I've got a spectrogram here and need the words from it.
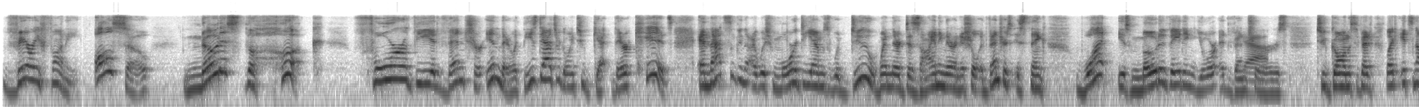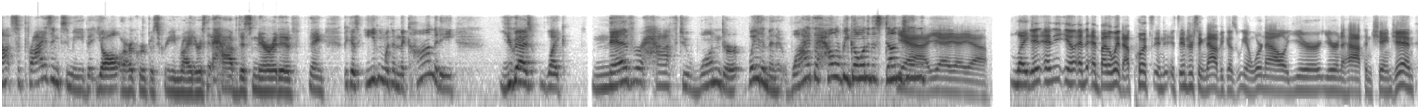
very funny. Also, notice the hook for the adventure in there. Like these dads are going to get their kids. And that's something that I wish more DMs would do when they're designing their initial adventures is think, what is motivating your adventurers to go on this adventure? Like it's not surprising to me that y'all are a group of screenwriters that have this narrative thing because even within the comedy, you guys like never have to wonder, wait a minute, why the hell are we going to this dungeon? yeah, yeah, yeah, yeah. Like and, and you know, and, and by the way, that puts in, it's interesting now because you know we're now a year, year and a half and change in.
